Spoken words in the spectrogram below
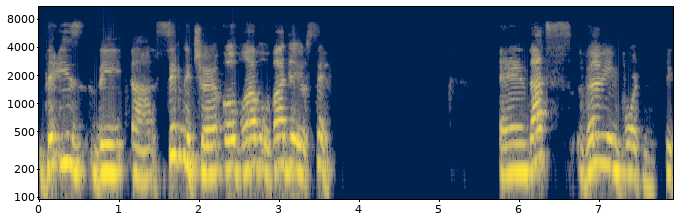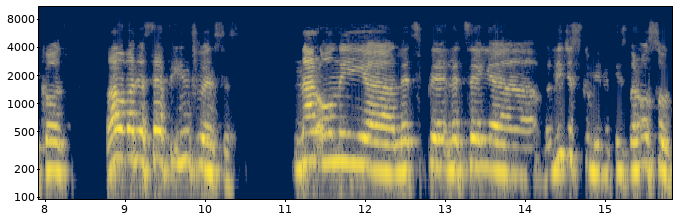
there is the uh, signature of Rav Ovadia Yosef. And that's very important because Rav Ovadia Yosef influences not only, uh, let's, let's say, uh, religious communities, but also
